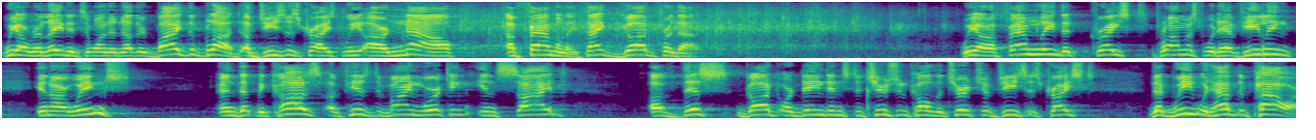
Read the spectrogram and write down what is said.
We are related to one another by the blood of Jesus Christ. We are now a family. Thank God for that. We are a family that Christ promised would have healing in our wings, and that because of his divine working inside of this God ordained institution called the Church of Jesus Christ, that we would have the power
